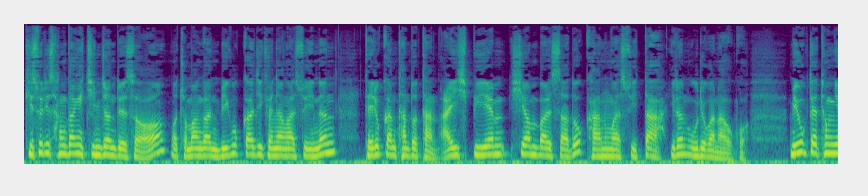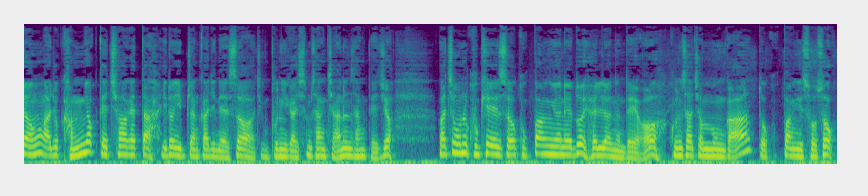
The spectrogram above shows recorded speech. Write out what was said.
기술이 상당히 진전돼서 뭐 조만간 미국까지 겨냥할 수 있는 대륙간 탄도탄 ICBM 시험 발사도 가능할 수 있다. 이런 우려가 나오고 미국 대통령 아주 강력 대처하겠다. 이런 입장까지 내서 지금 분위기가 심상치 않은 상태죠. 마침 오늘 국회에서 국방위원회도 열렸는데요. 군사 전문가 또 국방위 소속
